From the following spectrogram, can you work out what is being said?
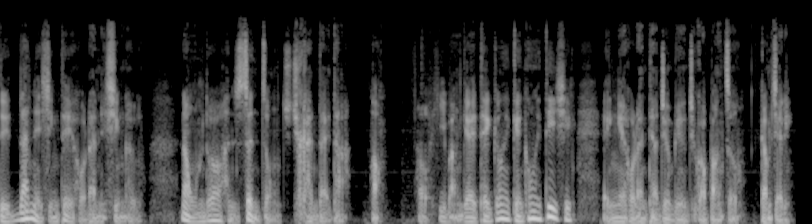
对，单的形态和单的性格，那我们都要很慎重去看待它。好，好，希望给提供的健康的知识，应该和咱听众朋友就个帮助，感谢你。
